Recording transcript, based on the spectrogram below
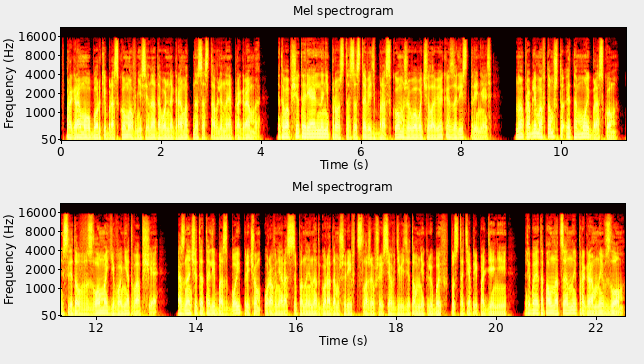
В программу уборки броскома внесена довольно грамотно составленная программа. Это вообще-то реально непросто заставить броском живого человека за лист принять. Но проблема в том, что это мой броском, и следов взлома его нет вообще. А значит, это либо сбой, причем уровня рассыпанный над городом шрифт, сложившийся в девятитомник «Любовь в пустоте при падении», либо это полноценный программный взлом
